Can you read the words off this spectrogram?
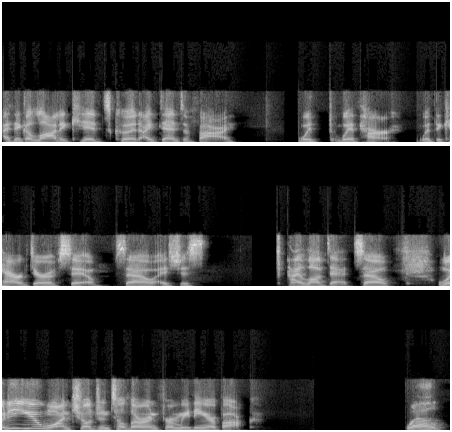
i think a lot of kids could identify with with her with the character of sue so it's just I loved it. So, what do you want children to learn from reading your book? Well,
